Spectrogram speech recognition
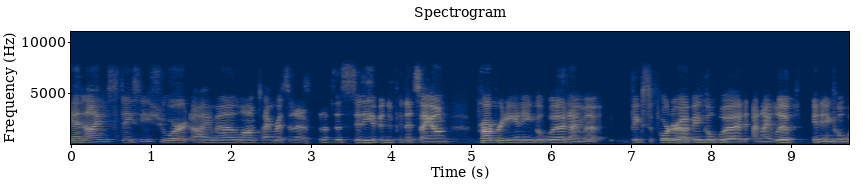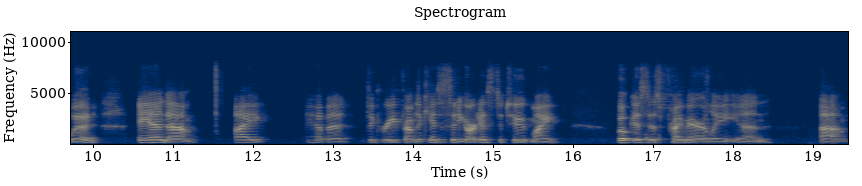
And I'm Stacy Short. I'm a longtime resident of the city of Independence. I own property in Englewood. I'm a big supporter of Englewood, and I live in Englewood. And um, I have a degree from the Kansas City Art Institute. My focus is primarily in um,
